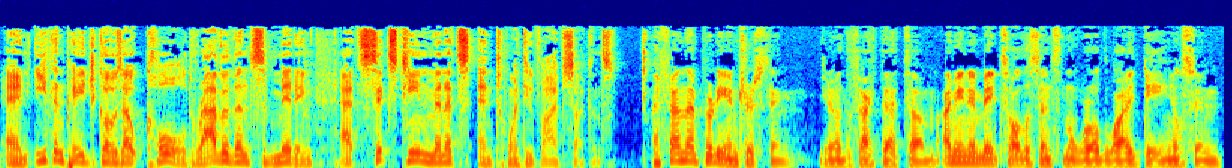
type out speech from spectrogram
And Ethan Page goes out cold rather than submitting at 16 minutes and 25 seconds. I found that pretty interesting. You know, the fact that, um, I mean, it makes all the sense in the world why Danielson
